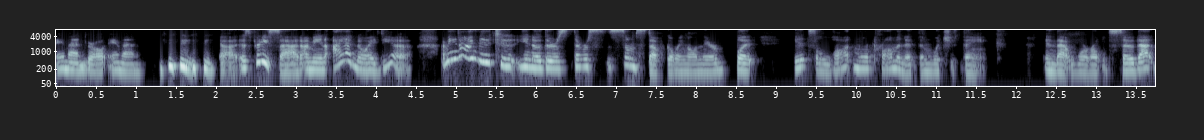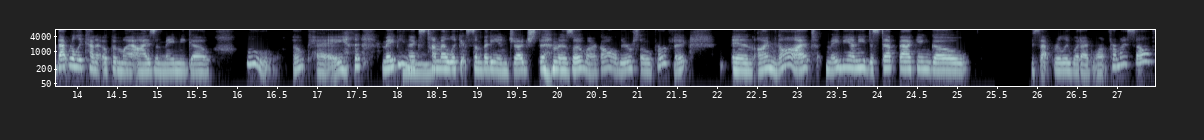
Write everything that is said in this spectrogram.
Amen, girl. Amen. yeah, it's pretty sad. I mean, I had no idea. I mean, I knew to, you know, there's there was some stuff going on there, but it's a lot more prominent than what you think in that world. So that that really kind of opened my eyes and made me go, "Ooh, okay. Maybe mm. next time I look at somebody and judge them as, oh my God, they're so perfect, and I'm not. Maybe I need to step back and go, is that really what I'd want for myself?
